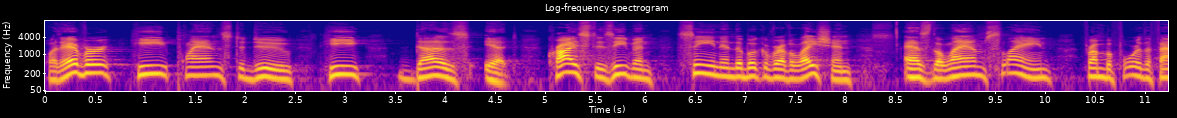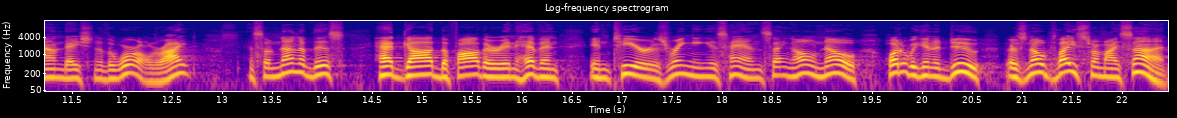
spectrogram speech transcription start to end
Whatever he plans to do, he does it. Christ is even seen in the book of Revelation as the lamb slain from before the foundation of the world, right? And so none of this had God the Father in heaven in tears, wringing his hands, saying, Oh no, what are we going to do? There's no place for my son.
